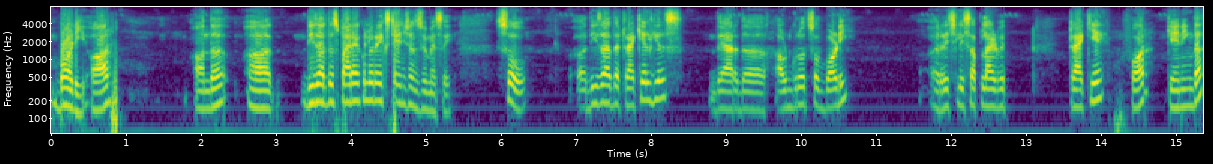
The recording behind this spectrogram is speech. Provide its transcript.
body or on the uh, these are the spiracular extensions you may say. So uh, these are the tracheal gills. They are the outgrowths of body uh, richly supplied with tracheae for gaining the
